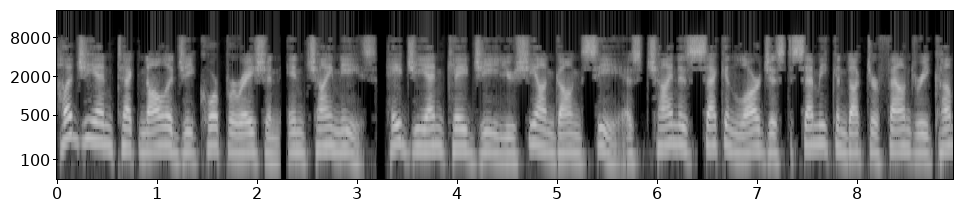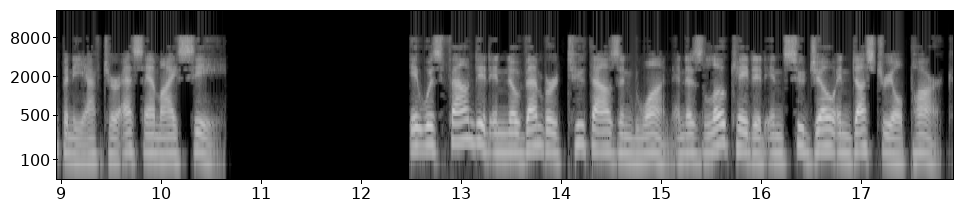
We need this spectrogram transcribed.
Hejian Technology Corporation in Chinese, Hejian KG Yuxiangongxi is China's second-largest semiconductor foundry company after SMIC. It was founded in November 2001 and is located in Suzhou Industrial Park.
